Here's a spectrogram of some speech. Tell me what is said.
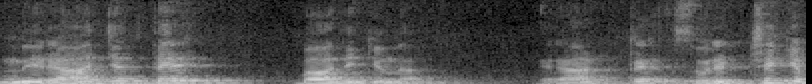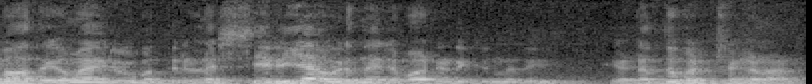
ഇന്ന് രാജ്യത്തെ ബാധിക്കുന്ന രാഷ്ട്ര സുരക്ഷയ്ക്ക് ബാധകമായ രൂപത്തിലുള്ള ശരിയായ ഒരു നിലപാടെടുക്കുന്നത് ഇടതുപക്ഷങ്ങളാണ്.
